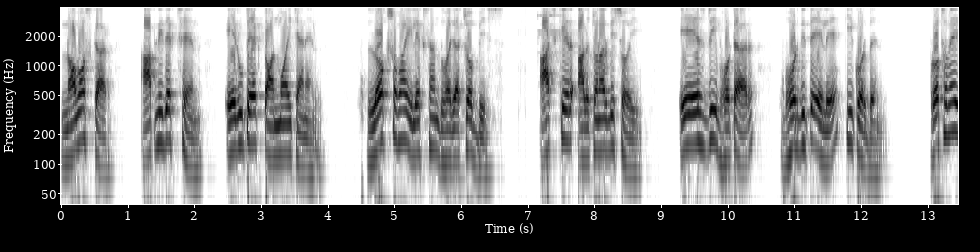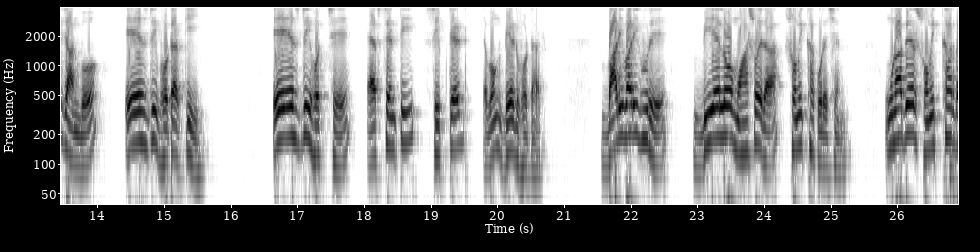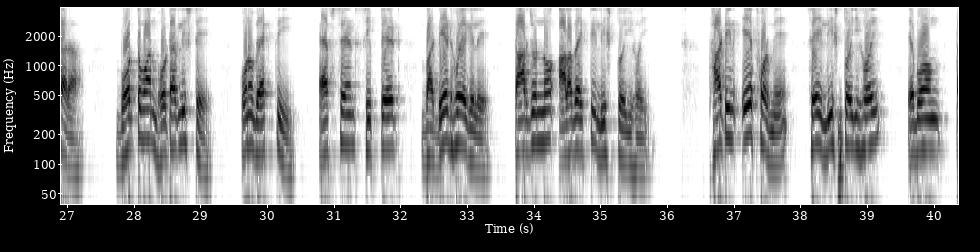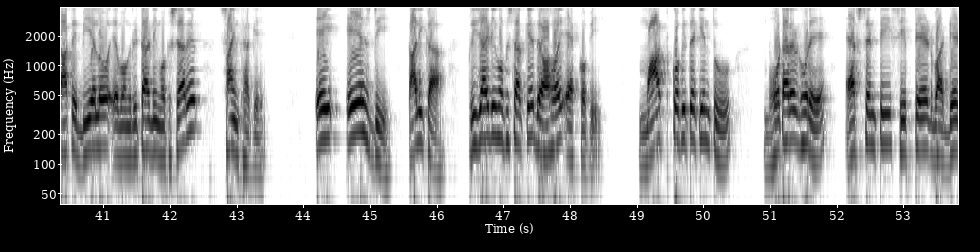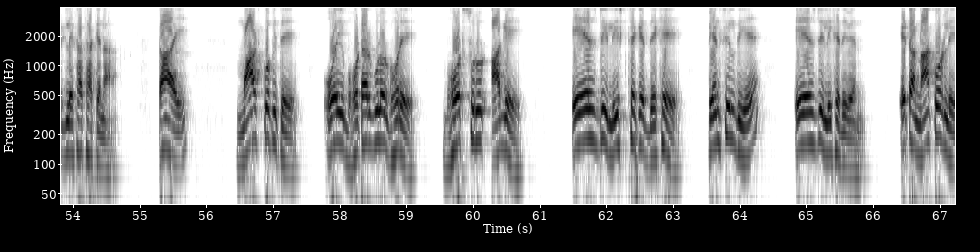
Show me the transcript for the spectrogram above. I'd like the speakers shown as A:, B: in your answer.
A: নমস্কার, আপনি দেখছেন এরুটেক তন্ময় চ্যানেল, লোকসভা ইলেকশন দু হাজার চব্বিশ। আজকের আলোচনার বিষয়, এএসডি ভোটার ভোট দিতে এলে কি করবেন? প্রথমেই জানব, এএসডি ভোটার কি? এএসডি হচ্ছে অ্যাবসেন্টি, শিফটেড এবং ডেড ভোটার। বাড়ি বাড়ি ঘুরে বিএলও মহাশয়রা সমীক্ষা করেছেন। উনাদের সমীক্ষার দ্বারা বর্তমান ভোটার লিস্টে কোনো ব্যক্তি অ্যাবসেন্ট শিফটেড বা ডেড হয়ে গেলে তার জন্য আলাদা একটি লিস্ট তৈরি হয়। থার্টিন এ ফর্মে সেই লিস্ট তৈরি হয় এবং তাতে বিএলও এবং রিটার্নিং অফিসারের সাইন থাকে। এই এএসডি তালিকা প্রিজাইডিং অফিসারকে দেওয়া হয় এক কপি মার্কড কপিতে কিন্তু ভোটারের ঘরে অ্যাবসেন্টি শিফটেড বা ডেড লেখা থাকে না। তাই মার্কড কপিতে ওই ভোটারগুলোর ঘরে ভোট শুরুর আগে এএসডি লিস্ট থেকে দেখে পেন্সিল দিয়ে এএসডি লিখে দেবেন। এটা না করলে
